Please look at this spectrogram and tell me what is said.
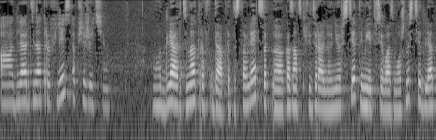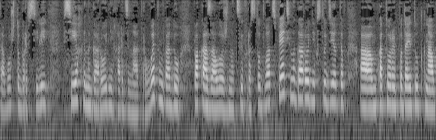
А для ординаторов есть общежитие? Для ординаторов, да, предоставляется. Э, Казанский федеральный университет имеет все возможности для того, чтобы расселить всех иногородних ординаторов. В этом году пока заложена цифра 125 иногородних студентов, которые подойдут к нам,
